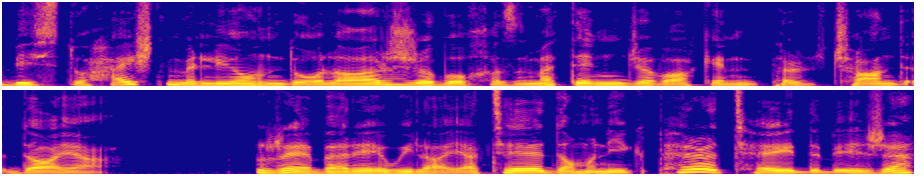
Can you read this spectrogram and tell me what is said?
28 میلیون دلار جبو خدمت جواکن پرچاند دایا. رهبر ولایت دومینیک پرتی بیجه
